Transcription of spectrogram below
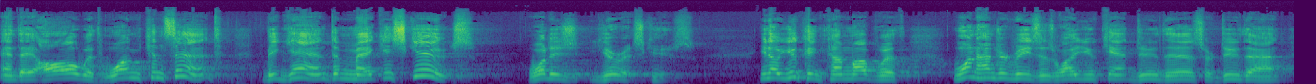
And they all with one consent began to make excuse. What is your excuse? You know, you can come up with 100 reasons why you can't do this or do that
